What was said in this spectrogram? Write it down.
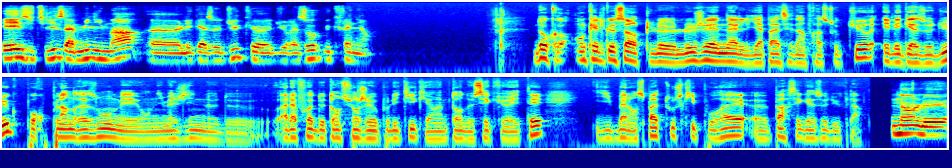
et ils utilisent à minima euh, les gazoducs euh, du réseau ukrainien. Donc, en quelque sorte, le, GNL, il n'y a pas assez d'infrastructures, et les gazoducs, pour plein de raisons, mais on imagine à la fois de tensions géopolitiques et en même temps de sécurité, ils balancent pas tout ce qui pourrait euh, par ces gazoducs-là. Non, le,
